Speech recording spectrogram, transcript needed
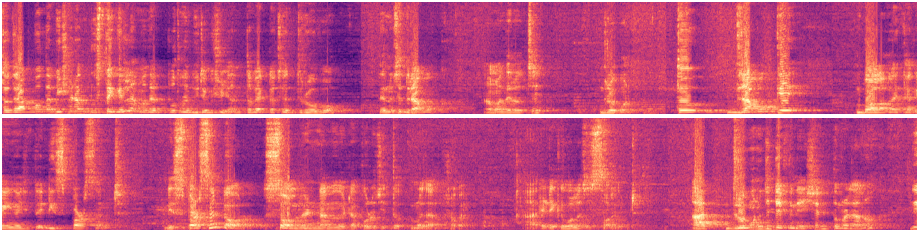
তো দ্রাব্যতা বিষয়টা বুঝতে গেলে আমাদের প্রথমে দুইটা বিষয় জানতে হবে, একটা হচ্ছে দ্রব দেন হচ্ছে দ্রাবক। আমাদের হচ্ছে দ্রবণ। তো দ্রাবককে বলা হয়ে থাকে ইংরেজিতে ডিসপারসেন্ট ডিসপারসেন্ট অর সলভেন্ট নামেও এটা পরিচিত, তোমরা জানো সবাই। আর এটাকে বলা হচ্ছে সলিড আর দ্রবণের যে ডেফিনেশন তোমরা জানো, যে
